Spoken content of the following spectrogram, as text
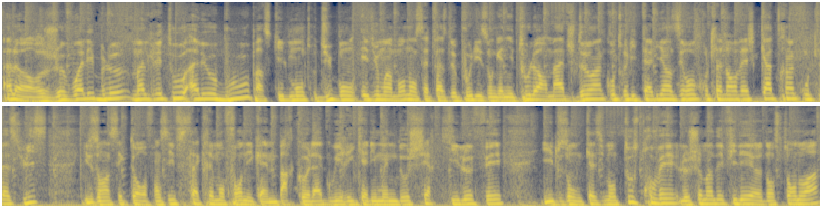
Alors, je vois les Bleus, malgré tout, aller au bout parce qu'ils montrent du bon et du moins bon dans cette phase de poule. Ils ont gagné tous leurs matchs 2-1 contre l'Italie, 1-0 contre la Norvège, 4-1 contre la Suisse. Ils ont un secteur offensif sacrément fourni quand même. Barcola, Guiri, Kalimwendo, Cherki le fait. Ils ont quasiment tous trouvé le chemin défilé euh, dans ce tournoi.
